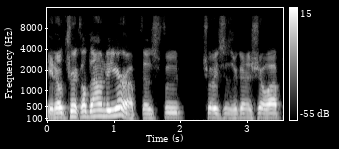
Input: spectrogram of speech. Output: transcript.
it'll trickle down to Europe. Those food choices are going to show up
